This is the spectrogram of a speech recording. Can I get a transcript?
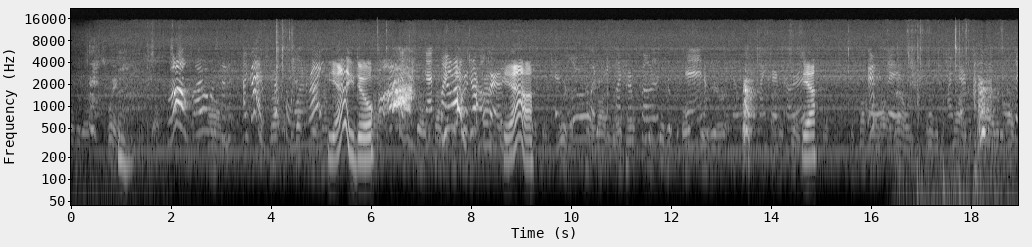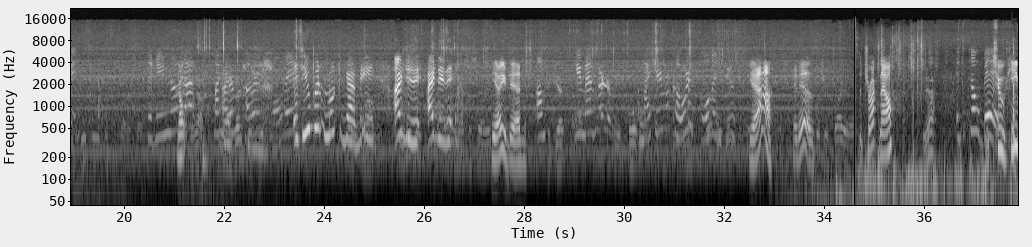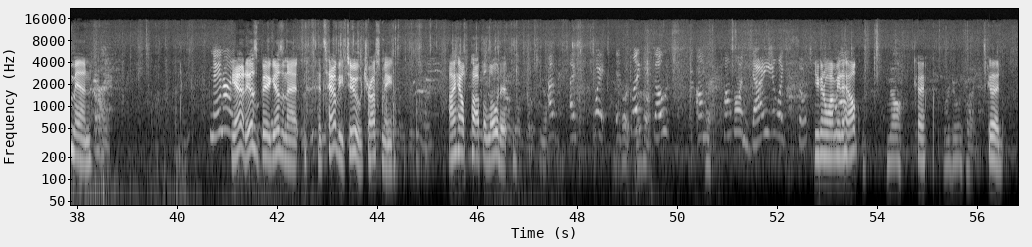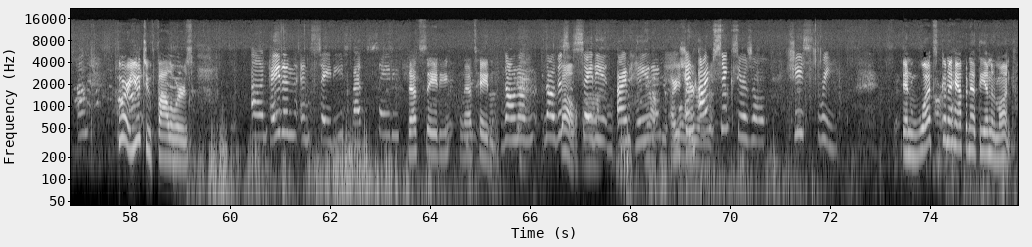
over the swing. So, Whoa, I almost did it. I got a purple one, right? Yeah, you do. Oh, so that's my fact favorite. Yeah. And wood blue has kind and of pink rotted my out here. favorite You color. still get the boat And through here. you know what my favorite color is? Yeah. It's buckling all down over the My slide. favorite because color it already is has golden. two pieces of it, Did you know Nope. that? My Yeah. favorite color is golden. If you've been looking at me, I did it. I did it. Yeah, you did. Um, do you remember my favorite color is golden too? Yeah, it is. which is fire. The truck now. Yeah. It's so big. Two He-Men. Yeah, it is big, isn't it? It's heavy too, trust me. I helped Papa load it. I, I, wait, it's like so, um, Papa and Daddy like so, You gonna want me to help? No, Okay, we're doing fine. good. um, Who are you two followers? um, Hayden and Sadie. That's Sadie. That's Sadie, and that's Hayden. No, no, no. This Oh. is Sadie. I'm Hayden. Are you sure? And I'm six years old. She's three. And what's gonna happen at the end of the month?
